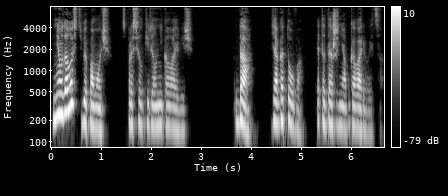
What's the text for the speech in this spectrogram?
«Мне удалось тебе помочь?» – спросил Кирилл Николаевич. «Да, я готова. Это даже не обговаривается».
